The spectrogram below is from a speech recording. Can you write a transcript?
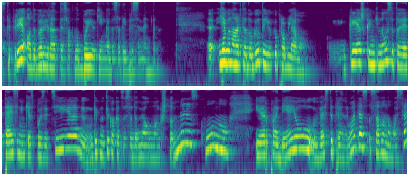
stipri, o dabar yra tiesiog labai jokinga visą tai prisiminti. E, jeigu norite daugiau, tai jokių problemų kai aš kankinausi toje teisininkės pozicijoje, taip nutiko, kad susidomėjau mankštomis, kūnų ir pradėjau vesti treniruotės savo namuose,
